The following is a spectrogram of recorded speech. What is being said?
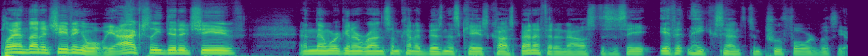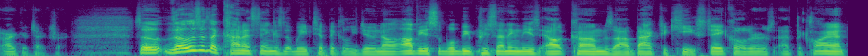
planned on achieving and what we actually did achieve? And then we're going to run some kind of business case cost benefit analysis to see if it makes sense to move forward with the architecture. So those are the kind of things that we typically do. Now, obviously, we'll be presenting these outcomes uh, back to key stakeholders at the client.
